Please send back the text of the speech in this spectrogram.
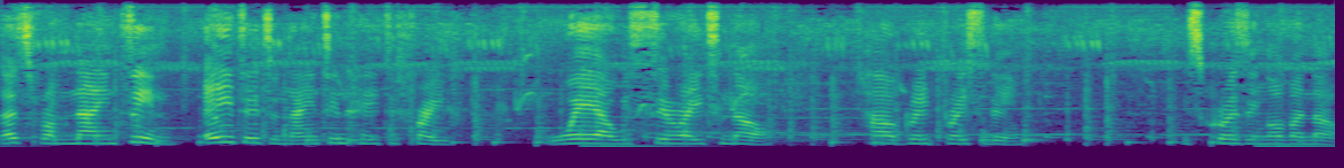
That's from 1980 to 1985, where we see right now. Our great president is crossing over now.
